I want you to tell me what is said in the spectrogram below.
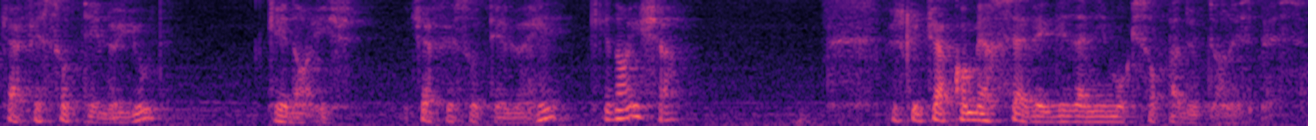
Tu as fait sauter le Yud qui est dans Ish. Tu as fait sauter le He qui est dans Isha puisque tu as commercé avec des animaux qui ne sont pas de ton espèce.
